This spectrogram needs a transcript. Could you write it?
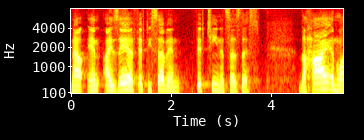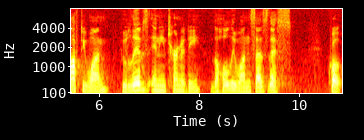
Now, in Isaiah 57 15, it says this The high and lofty one who lives in eternity, the Holy One, says this quote,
